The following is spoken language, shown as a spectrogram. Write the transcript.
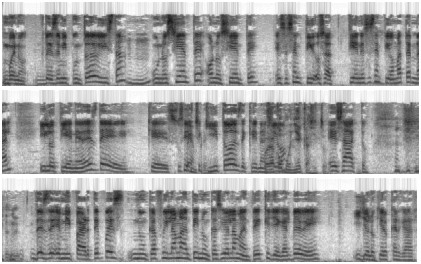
Bueno, desde mi punto de vista, uno siente o no siente ese sentido, o sea, tiene ese sentido maternal y lo tiene desde que es súper chiquito, desde que Juega nació. con muñecas y todo. Exacto. Desde mi parte, pues nunca fui la amante y nunca he sido la amante de que llega el bebé y yo lo quiero cargar,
